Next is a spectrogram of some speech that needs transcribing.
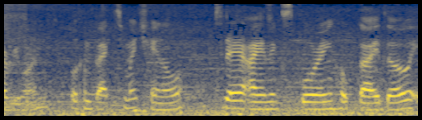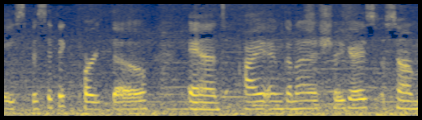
everyone, welcome back to my channel. Today I am exploring Hokkaido, a specific part though, and I am gonna show you guys some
